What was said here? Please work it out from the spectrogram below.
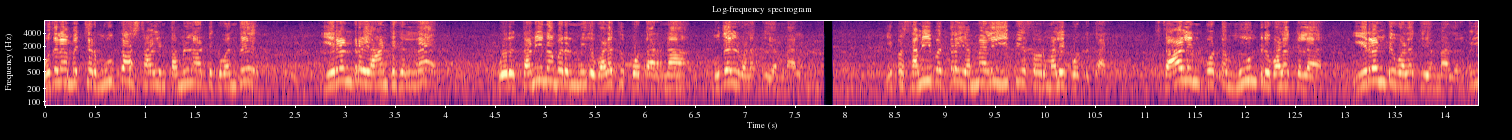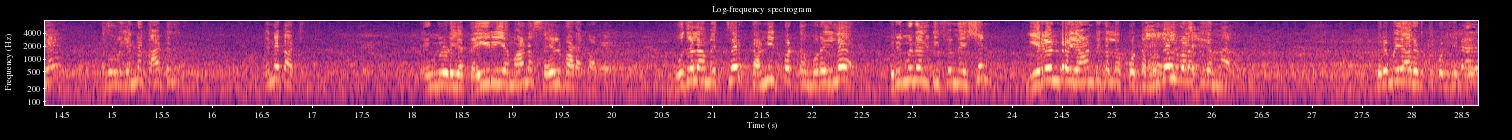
முதலமைச்சர் மு க ஸ்டாலின் தமிழ்நாட்டுக்கு வந்து இரண்டரை ஆண்டுகளில் ஒரு தனிநபரின் மீது வழக்கு போட்டாருன்னா முதல் வழக்கு எம்எல்ஏ. இப்ப சமீபத்தில் எம்எல்ஏ இபிஎஸ் அவர் மேலே போட்டிருக்காரு. ஸ்டாலின் போட்ட மூன்று வழக்குல இரண்டு வழக்கு எம்எல்ஏ இருக்கு. அது உங்களுக்கு என்ன காட்டுது? என்ன காட்டுது? எங்களுடைய தைரியமான செயல்பாடை காட்டும் முதலமைச்சர் தனிப்பட்ட முறையில் கிரிமினல் டிஃபமேஷன் இரண்டரை ஆண்டுகளில் போட்ட முதல் வழக்கு எம்எல்ஏ. பெருமையாக எடுத்துக்கொள்கின்றேன்.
